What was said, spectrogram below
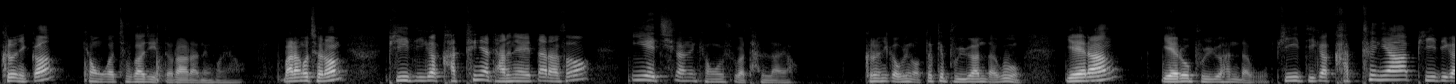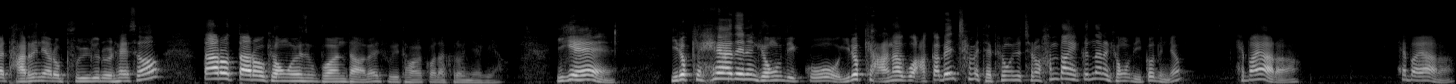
그러니까 경우가 두 가지 있더라라는 거예요. 말한 것처럼 B, D가 같으냐 다르냐에 따라서 E에 칠하는 경우 수가 달라요. 그러니까 우리는 어떻게 분류한다고? 얘랑 얘로 분류한다고. B, D가 같으냐, B, D가 다르냐로 분류를 해서 따로따로 경우의 수 구한 다음에 둘이 더할 거다 그런 얘기예요. 이게 이렇게 해야 되는 경우도 있고 이렇게 안 하고 아까 맨 처음에 대표 문제처럼 한 방에 끝나는 경우도 있거든요. 해봐야 알아. 해봐야 알아.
